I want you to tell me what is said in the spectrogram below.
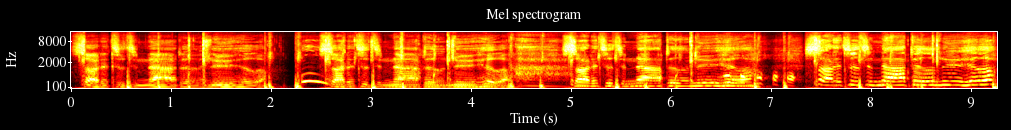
Så er det tid til nørdede nyheder. Så er det tid til nørdede nyheder. Så er det tid til nørdede nyheder. Så er det tid til nørdede nyheder.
